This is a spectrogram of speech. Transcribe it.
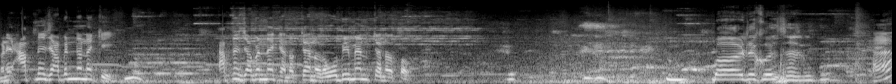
মানে আপনি যাবেন না নাকি? আপনি যাবেন না কেন? কেন? অভিমান কেন তো? হ্যাঁ?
